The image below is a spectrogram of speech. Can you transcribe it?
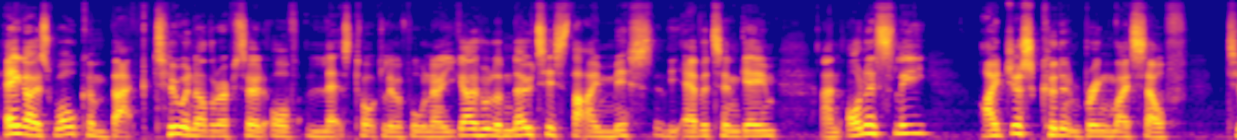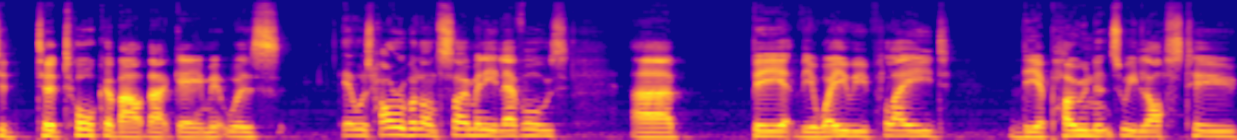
Hey guys, welcome back to another episode of Let's Talk Liverpool. Now, you guys will have noticed that I missed the Everton game, and honestly, I just couldn't bring myself to to talk about that game. It was it was horrible on so many levels, uh, be it the way we played, the opponents we lost to,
